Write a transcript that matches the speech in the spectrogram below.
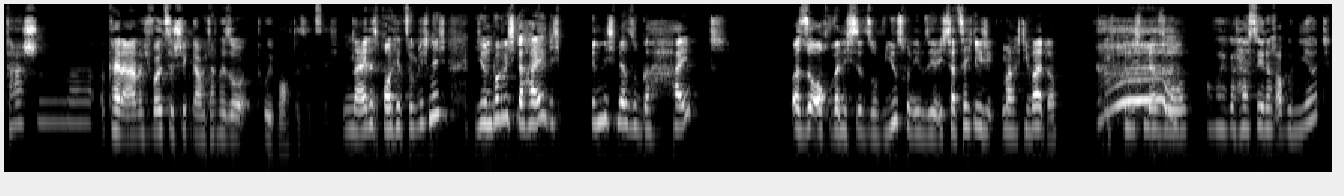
Taschen. Keine Ahnung, ich wollte es dir schicken, aber ich dachte mir so, Tui braucht das jetzt nicht. Nein, das brauche ich jetzt wirklich nicht. Ich bin wirklich geheilt. Ich bin nicht mehr so gehypt. Also auch wenn ich jetzt so Views von ihm sehe. Ich tatsächlich mache ich die weiter. Ich bin nicht mehr so, Oh mein Gott, hast du ihn noch abonniert?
